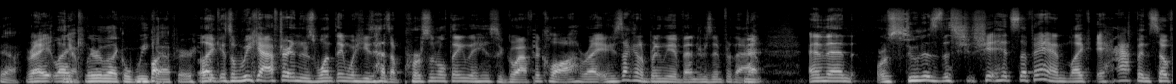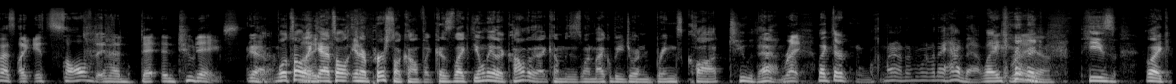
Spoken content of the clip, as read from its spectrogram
Yeah. Right? Like literally like a week after. like it's a week after and there's one thing where he has a personal thing that he has to go after Klaue right? And he's not going to bring the avengers in for that. Yeah. And then as soon as this sh- shit hits the fan like it happens so fast like it's solved in a de- in two days Yeah. Well, it's all like, Like- yeah, it's all interpersonal conflict because like the only other conflict that comes is when Michael B. Jordan brings Klaue to them. Right. Like they're do they have that? Like, Right. like, Yeah. he's like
